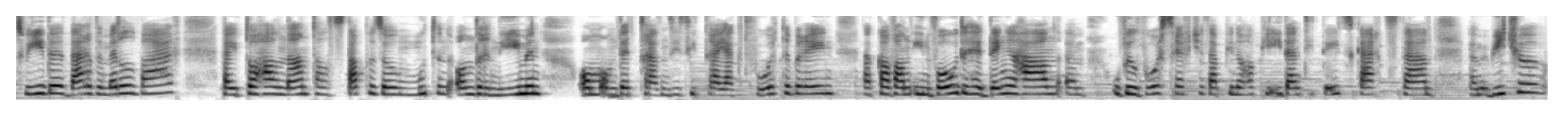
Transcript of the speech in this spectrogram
tweede, derde middelbaar, dat je toch al een aantal stappen zou moeten ondernemen om, om dit transitietraject voor te bereiden. Dat kan van eenvoudige dingen gaan. Um, hoeveel voorschriftjes heb je nog op je identiteitskaart staan? Um, weet je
